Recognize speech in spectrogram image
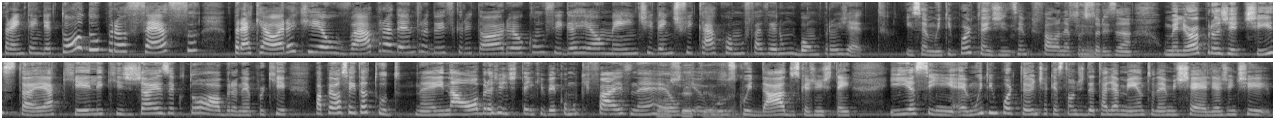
para entender todo o processo, para que a hora que eu vá para dentro do escritório eu consiga realmente identificar como fazer um bom projeto. Isso é muito importante. A gente sempre fala, né, professora Isana? O melhor projetista é aquele que já executou a obra, né? Porque papel aceita tudo, né? E na obra a gente tem que ver como que faz, né? É que, os cuidados que a gente tem. E, assim, é muito importante a questão de detalhamento, né, Michele? A gente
